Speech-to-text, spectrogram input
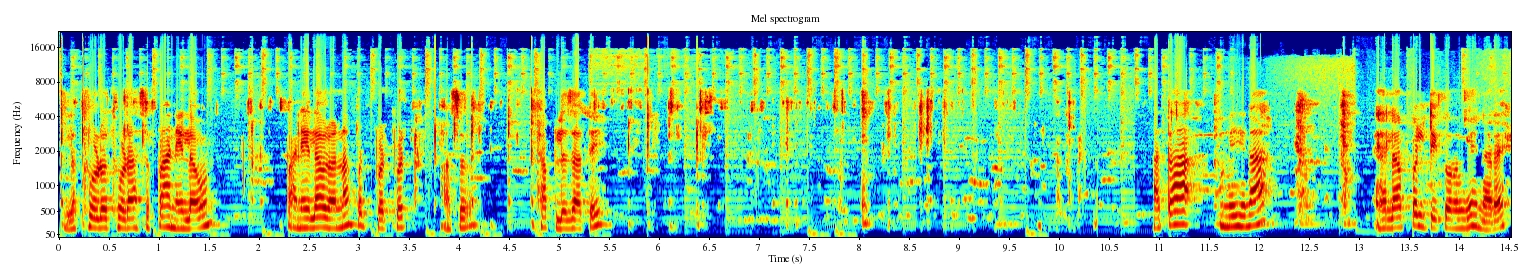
त्याला थोडं थोडं असं पाणी लावून पाणी लावलं ना पटपटपट असं थापलं जाते. आता मी ना ह्याला पलटी करून घेणार आहे.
